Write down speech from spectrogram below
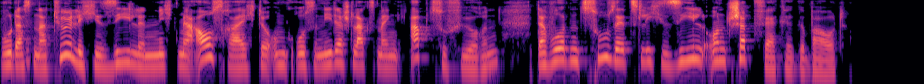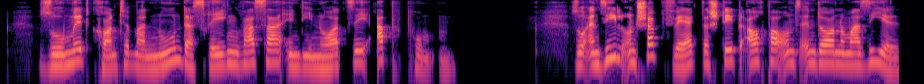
wo das natürliche Sielen nicht mehr ausreichte, um große Niederschlagsmengen abzuführen, da wurden zusätzlich Siel- und Schöpfwerke gebaut. Somit konnte man nun das Regenwasser in die Nordsee abpumpen. So ein Siel- und Schöpfwerk, das steht auch bei uns in Dornumer-Siel.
